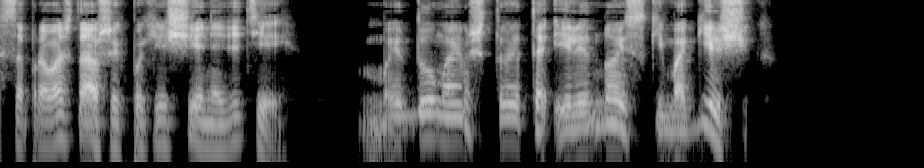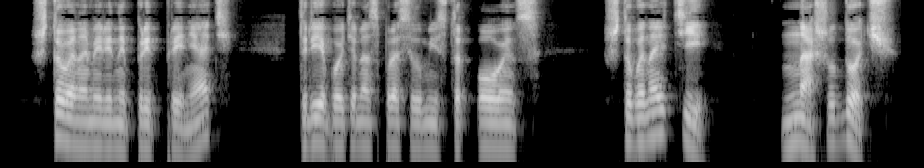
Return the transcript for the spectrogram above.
сопровождавших похищение детей. Мы думаем, что это иллинойский могильщик. Что вы намерены предпринять? Требовательно спросил мистер Оуэнс, чтобы найти нашу дочь.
